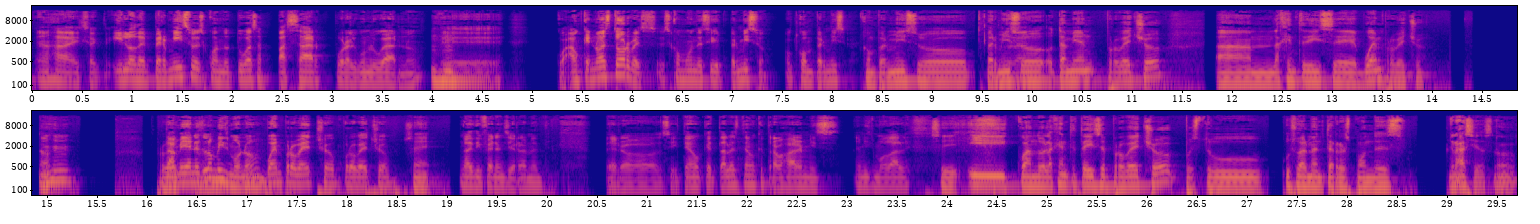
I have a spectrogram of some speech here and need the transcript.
ajá. exacto. Y lo de permiso es cuando tú vas a pasar por algún lugar, ¿no? Eh, aunque no estorbes, es común decir permiso o con permiso. Con permiso, permiso, o también provecho. la gente dice buen provecho. ¿no? También es lo mismo, ¿no? Buen provecho, provecho. Sí. No hay diferencia realmente. Pero sí, tengo que, tal vez tengo que trabajar en mis, en mis modales. Sí, y cuando la gente te dice provecho, pues tú usualmente respondes gracias, ¿no?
